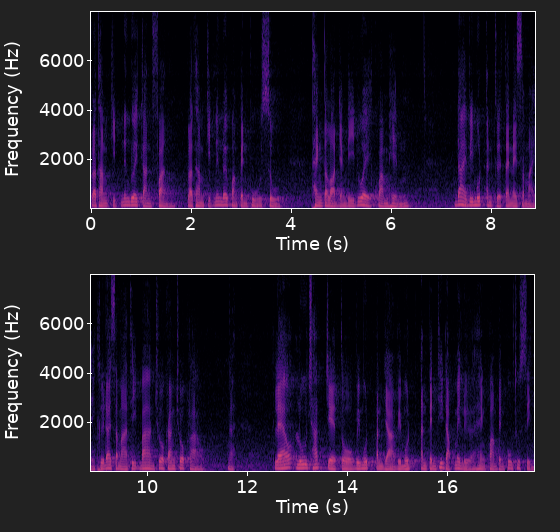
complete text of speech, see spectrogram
กระทำกิจเนื่องด้วยการฟัง กระทำกิจเนื่องด้วยความเป็นผู้สูตร แทงตลอดอย่างดีด้วยความเห็น ได้วิมุตต์อันเกิดแต่ในสมัย คือได้สมาธิบ้างชั่วครั้งชั่วคราวนะแล้วรู้ชัดเจโตวิมุตต์ปัญญาวิมุตต์อันเป็นที่ดับไม่เหลือแห่งความเป็นผู้ทุศิล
